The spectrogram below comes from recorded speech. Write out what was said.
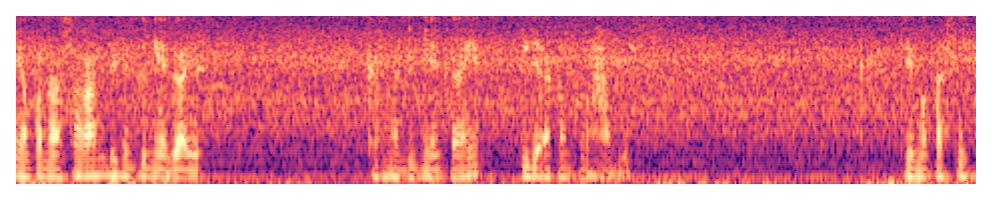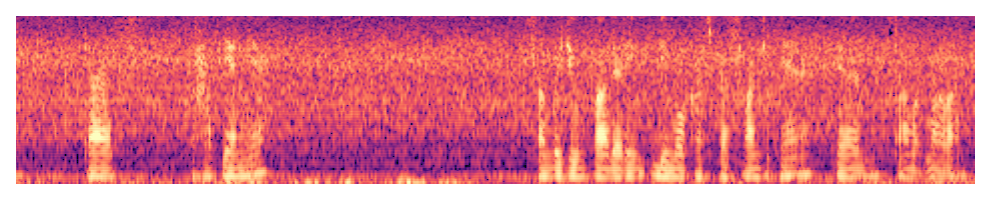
yang penasaran dengan dunia gaib karena dunia gaib tidak akan pernah habis. Terima kasih atas perhatiannya. Sampai jumpa dari di Moka Space selanjutnya dan selamat malam.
